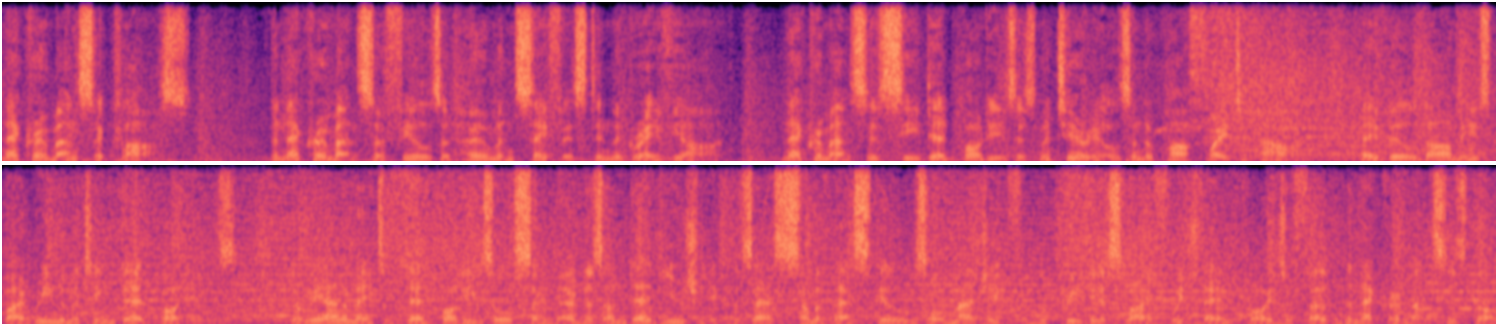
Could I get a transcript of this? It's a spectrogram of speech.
Necromancer class. The Necromancer feels at home and safest in the graveyard. Necromancers see dead bodies as materials and a pathway to power. They build armies by reanimating dead bodies. The reanimated dead bodies also known as undead usually possess some of their skills or magic from the previous life which they employ to further the necromancer's goal.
